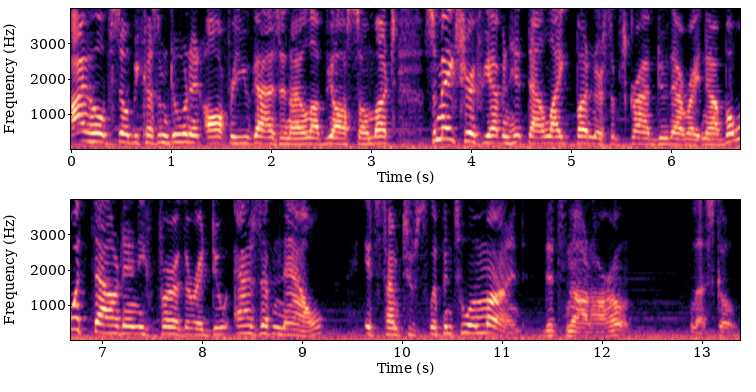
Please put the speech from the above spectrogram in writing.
I hope so because I'm doing it all for you guys and I love y'all so much. So make sure if you haven't hit that like button or subscribe, do that right now. But without any further ado, as of now, it's time to slip into a mind that's not our own. Let's go.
